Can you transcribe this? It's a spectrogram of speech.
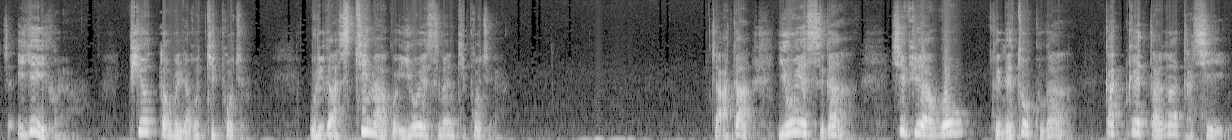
자, 이게 이거예요. POW하고 디포즈. 우리가 Steem하고 EOS는 DPoS예요. 자, 아까 EOS가 CPU하고 그 네트워크가 깎였다가 다시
